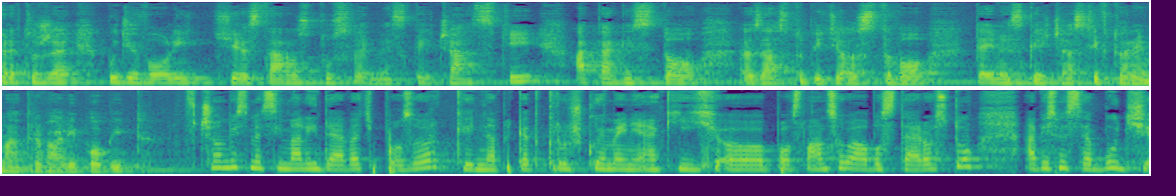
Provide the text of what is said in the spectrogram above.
pretože bude voliť starostu svojej mestskej časti a takisto zastupiteľstvo tej mestskej časti, v ktorej má trvalý pobyt. Čom by sme si mali dávať pozor, keď napríklad kružkujeme nejakých e, poslancov alebo starostu, aby sme sa buď e,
